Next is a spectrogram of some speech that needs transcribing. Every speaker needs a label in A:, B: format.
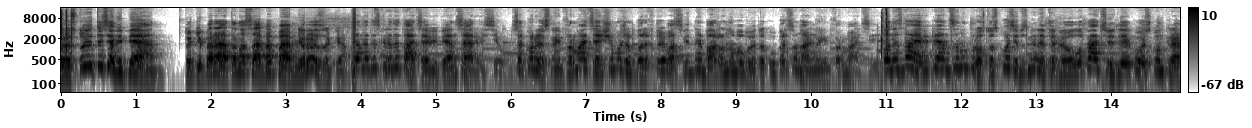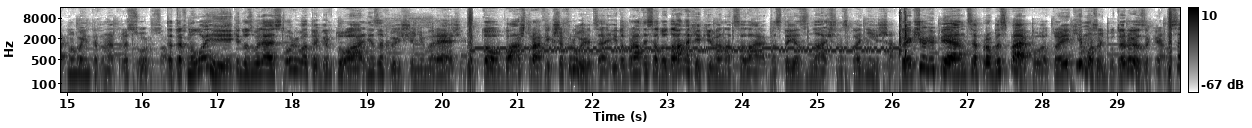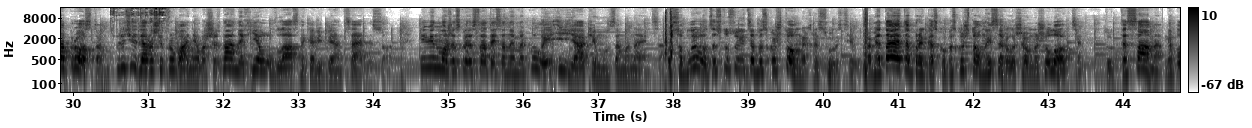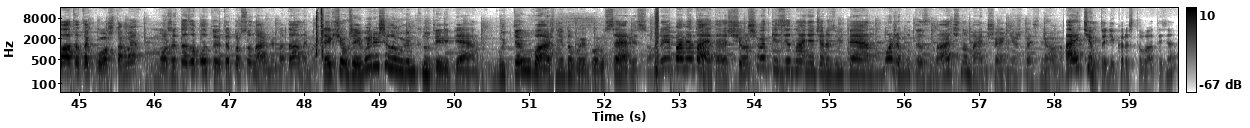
A: Користуєтеся VPN? Тоді берете на себе певні ризики. Це не дискредитація VPN-сервісів. Це корисна інформація, що може вберегти вас від небажаного витоку персональної інформації. Хто не знає, VPN це не просто спосіб змінити геолокацію для якогось конкретного інтернет-ресурсу. Це технології, які дозволяють створювати віртуальні захищені мережі. Тобто ваш трафік шифрується, і добратися до даних, які ви надсилаєте, стає значно складніше. То якщо VPN це про безпеку, то які можуть бути ризики? Все просто. Ключі для розшифрування ваших даних є у власника VPN-сервісу. І він може скористатися ними коли і як йому заманеться. Особливо це стосується безкоштовних ресурсів. Пам'ятаєте приказку безкоштовний сир лише в мишоловці? Тут те саме. Не платите коштами, можете заплатити персональними даними. Та якщо вже й вирішили увімкнути VPN, будьте уважні до вибору сервісу. Ну і пам'ятайте, що швидкість з'єднання через VPN може бути значно меншою, ніж без нього. А і чим тоді користуватися?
